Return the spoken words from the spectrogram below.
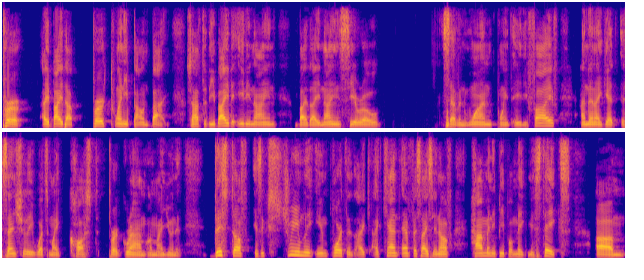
Per I buy that per 20 pound bag. So I have to divide the 89 by the 9071.85 and then I get essentially what's my cost per gram on my unit. This stuff is extremely important. I, I can't emphasize enough how many people make mistakes um,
